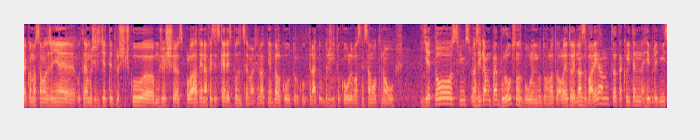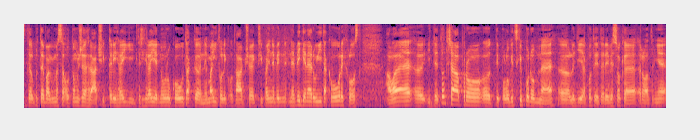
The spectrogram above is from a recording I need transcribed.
Tak ono samozřejmě u té že ty trošičku eh, můžeš spolehat i na fyzické dispozice. Máš relativně velkou turku, která tu udrží tu kouli vlastně samotnou. Je to svým, já říkám úplně budoucnost bowlingu tohleto, ale je to jedna z variant, takový ten hybridní styl, protože bavíme se o tom, že hráči, kteří hrají, kteří hrají jednou rukou, tak nemají tolik otáček, případně nevy, nevygenerují takovou rychlost ale eh, jde to třeba pro eh, typologicky podobné eh, lidi jako ty, tedy vysoké, relativně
